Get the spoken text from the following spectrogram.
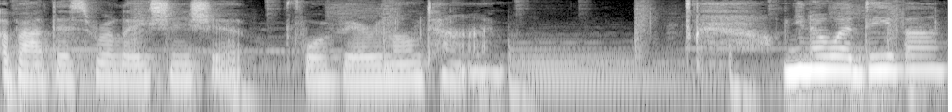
about this relationship for a very long time. You know what, Diva?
